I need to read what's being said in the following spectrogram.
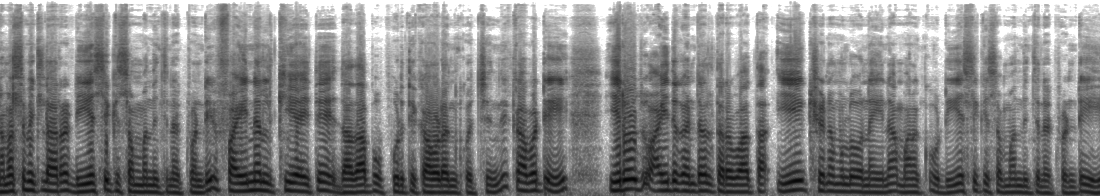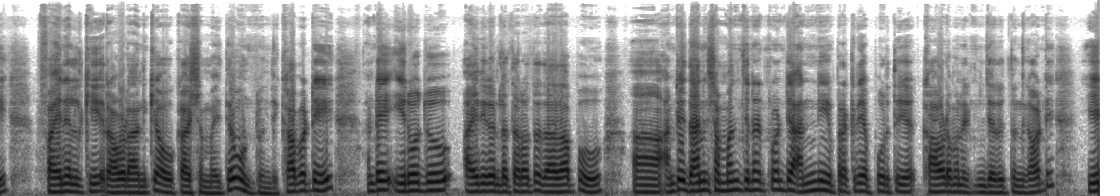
నమస్తే మిత్రులారా డిఎస్సికి సంబంధించినటువంటి ఫైనల్కి అయితే దాదాపు పూర్తి కావడానికి వచ్చింది. కాబట్టి ఈరోజు ఐదు గంటల తర్వాత ఏ క్షణంలోనైనా మనకు డిఎస్సికి సంబంధించినటువంటి ఫైనల్కి రావడానికి అవకాశం అయితే ఉంటుంది. కాబట్టి అంటే ఈరోజు ఐదు గంటల తర్వాత దాదాపు అంటే దానికి సంబంధించినటువంటి అన్ని ప్రక్రియ పూర్తి కావడం అనేటువంటి జరుగుతుంది. కాబట్టి ఏ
